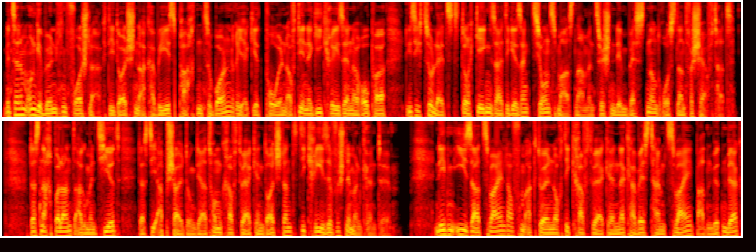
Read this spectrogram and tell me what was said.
Mit seinem ungewöhnlichen Vorschlag, die deutschen AKWs pachten zu wollen, reagiert Polen auf die Energiekrise in Europa, die sich zuletzt durch gegenseitige Sanktionsmaßnahmen zwischen dem Westen und Russland verschärft hat. Das Nachbarland argumentiert, dass die Abschaltung der Atomkraftwerke in Deutschland die Krise verschlimmern könnte. Neben ISA 2 laufen aktuell noch die Kraftwerke Neckar-Westheim 2, Baden-Württemberg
